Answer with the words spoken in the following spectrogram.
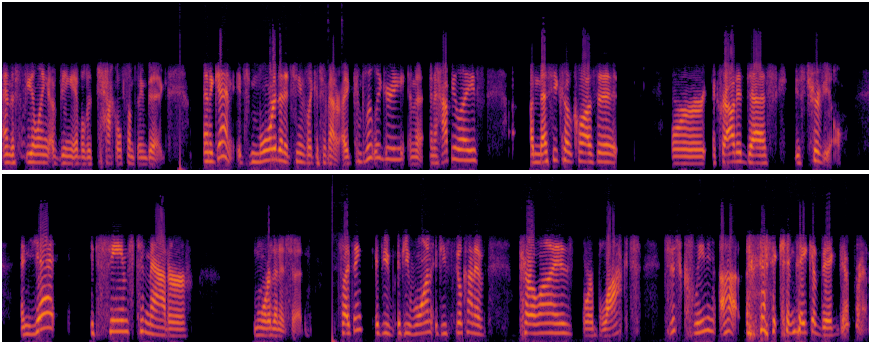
and the feeling of being able to tackle something big. And again, it's more than it seems like it should matter. I completely agree. In a, in a happy life, a messy coat closet or a crowded desk is trivial. And yet, it seems to matter more than it should. So I think if you if you want if you feel kind of paralyzed or blocked, just cleaning up can make a big difference.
